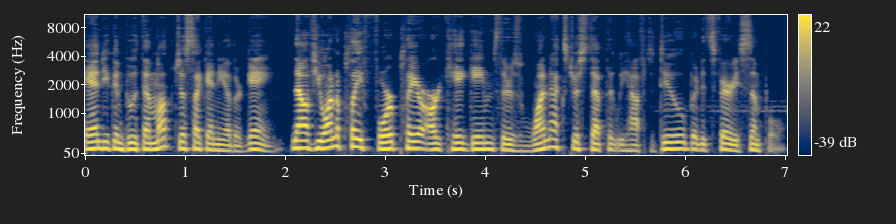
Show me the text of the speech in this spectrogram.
and you can boot them up just like any other game. Now, if you want to play four player arcade games, there's one extra step that we have to do, but it's very simple.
